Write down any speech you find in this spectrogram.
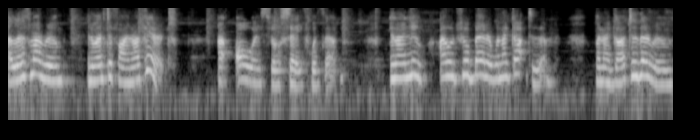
I left my room and went to find my parents. I always feel safe with them. And I knew I would feel better when I got to them. When I got to their room,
